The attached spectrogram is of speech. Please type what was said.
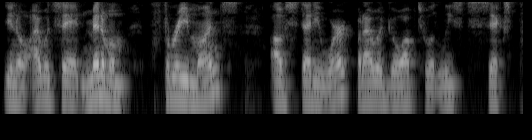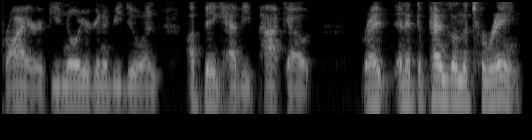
you know, I would say at minimum three months of steady work, but I would go up to at least six prior if you know you're going to be doing a big heavy pack out, right? And it depends on the terrain,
